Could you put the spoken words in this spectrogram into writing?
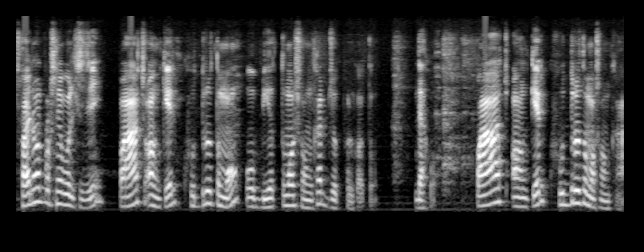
ছয় নম্বর প্রশ্নে বলছি যে, পাঁচ অঙ্কের ক্ষুদ্রতম ও বৃহত্তম সংখ্যার যোগফল কত? দেখো, পাঁচ অঙ্কের ক্ষুদ্রতম সংখ্যা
